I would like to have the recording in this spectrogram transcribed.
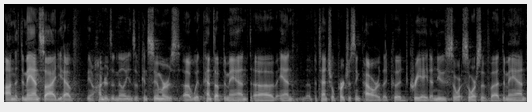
on the demand side, you have you know, hundreds of millions of consumers uh, with pent-up demand uh, and potential purchasing power that could create a new sor source of uh, demand.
